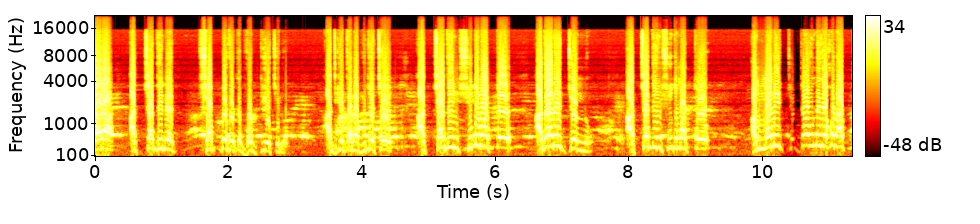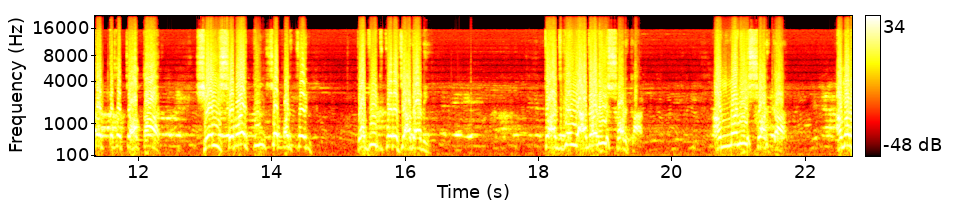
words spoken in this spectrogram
তারা আচ্ছা দিনের স্বপ্ন দেখে ভোট দিয়েছিল। আজকে তারা বুঝেছে আচ্ছা দিন শুধুমাত্র আধারের জন্য আচ্ছা দিন শুধুমাত্র আম্বানির ডাউনে যখন আত্মহত্যা করছে হকার, সেই সময় তিনশো পার্সেন্ট প্রফিট করেছে আদানি। তো আজকে এই আদানির সরকার, আম্বানির সরকার, আমার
